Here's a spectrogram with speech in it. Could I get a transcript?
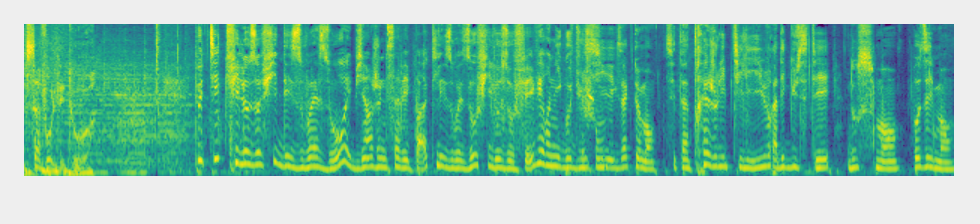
ça vaut le détour. Petite philosophie des oiseaux. Eh bien, je ne savais pas que les oiseaux philosophaient. Véronique Gauduchon. Si, exactement. C'est un très joli petit livre à déguster doucement, posément,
